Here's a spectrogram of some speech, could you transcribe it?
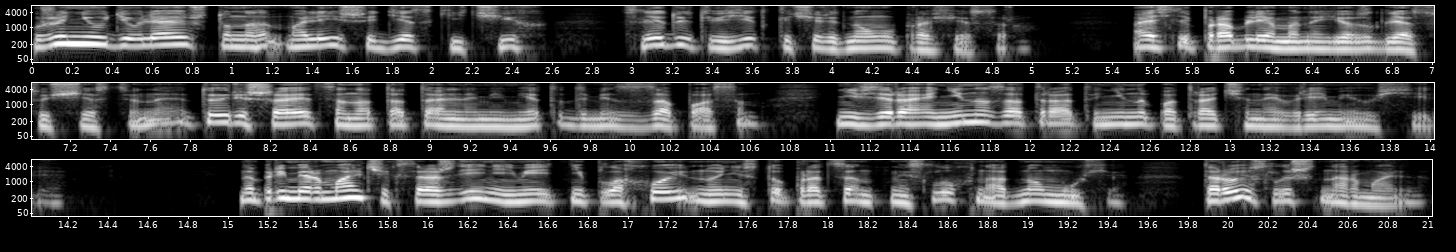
Уже не удивляюсь, что на малейший детский чих следует визит к очередному профессору. А если проблема, на ее взгляд, существенная, то и решается она тотальными методами с запасом, невзирая ни на затраты, ни на потраченное время и усилия. Например, мальчик с рождения имеет неплохой, но не стопроцентный слух на одном ухе, второе слышит нормально.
